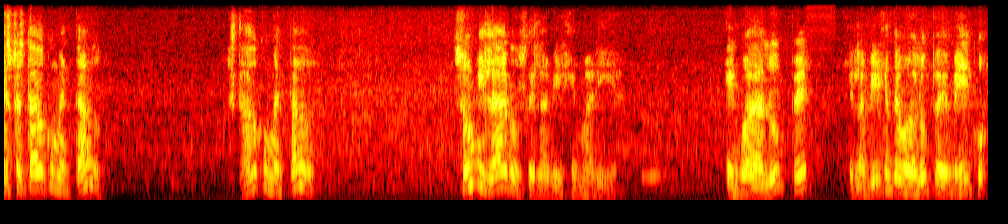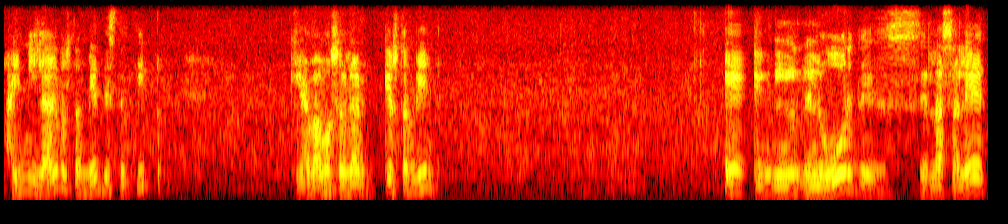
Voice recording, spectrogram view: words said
Esto está documentado. Está documentado. Son milagros de la Virgen María. En Guadalupe, en la Virgen de Guadalupe de México, hay milagros también de este tipo. Que ya vamos a hablar de ellos también. En, en Lourdes, en La Salet,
